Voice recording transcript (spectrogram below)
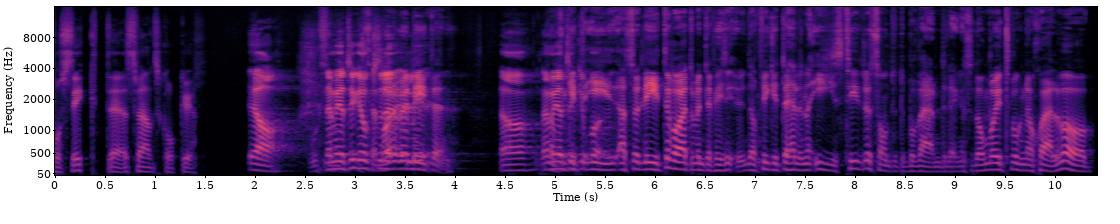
på sikt eh, svensk hockey. Ja, nej, men jag tycker också det... Var lite. Ja, nej, men jag tycker bara... is, alltså, lite var att de inte fick, de fick inte heller några istider och sånt ute på Värmdö längre, så de var ju tvungna själva att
